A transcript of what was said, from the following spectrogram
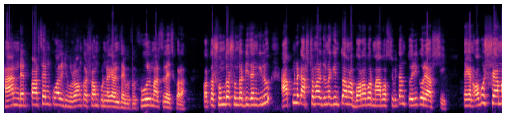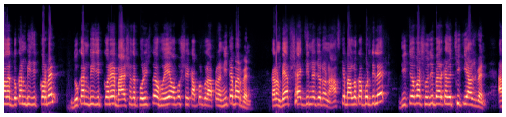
হান্ড্রেড পার্সেন্ট কোয়ালিটিফুল রং কস সম্পূর্ণ গ্যারান্টি থাকবে ফুল মার্শালাইজ করা। কত সুন্দর সুন্দর ডিজাইনগুলো আপনার কাস্টমারের জন্য কিন্তু আমরা বরাবর মা বস্ত্র বিতান তৈরি করে আসছি। দেখেন, অবশ্যই আমাদের দোকান ভিজিট করবেন। দোকান ভিজিট করে ভাইয়ের সাথে পরিচিত হয়ে অবশ্যই কাপড়গুলো আপনারা নিতে পারবেন। কারণ ব্যবসা একদিনের জন্য না, আজকে ভালো কাপড় দিলে দ্বিতীয়বার সজীব ভাইয়ের কাছে ঠিকই আসবেন। আর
